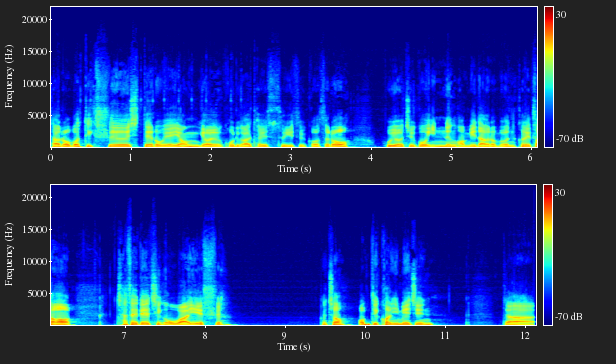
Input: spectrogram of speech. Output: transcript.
자, 로보틱스 시대로의 연결고리가 될 수 있을 것으로 보여지고 있는 겁니다, 여러분. 그래서 차세대 지금 OIS 그렇죠? 옵티컬 이미진 자,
